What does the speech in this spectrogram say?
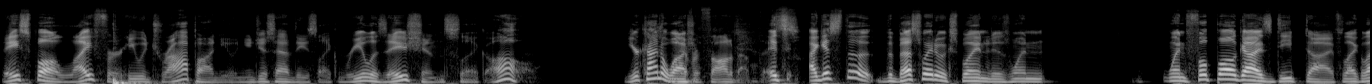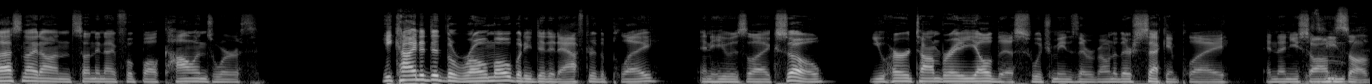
baseball lifer he would drop on you, and you just have these like realizations, like oh, you're kind of watching I Never thought about this. it's I guess the the best way to explain it is when when football guys deep dive, like last night on Sunday Night Football, Collinsworth, he kind of did the Romo, but he did it after the play, and he was like, "So you heard Tom Brady yell this, which means they were going to their second play." And then you saw him, he saw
